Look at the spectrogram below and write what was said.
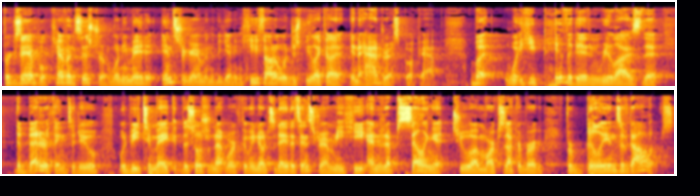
For example, Kevin Systrom, when he made Instagram in the beginning, he thought it would just be like a, an address book app. But what he pivoted and realized that the better thing to do would be to make the social network that we know today that's Instagram. And he, he ended up selling it to uh, Mark Zuckerberg for billions of dollars.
